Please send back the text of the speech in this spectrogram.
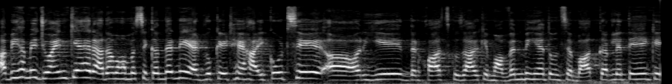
अभी हमें ज्वाइन किया है राधा मोहम्मद सिकंदर ने एडवोकेट हैं हाई कोर्ट से और ये दरख्वास्त गुजार के मावन भी हैं तो उनसे बात कर लेते हैं कि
